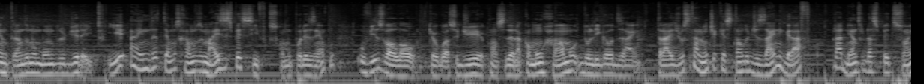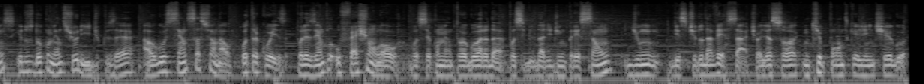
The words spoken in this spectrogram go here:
entrando no mundo do direito. E ainda temos ramos mais específicos, como por exemplo o Visual Law, que eu gosto de considerar como um ramo do legal design, traz justamente a questão do design gráfico para dentro das petições e dos documentos jurídicos. É algo sensacional. Outra coisa, por exemplo, o Fashion Law. Você comentou agora da possibilidade de impressão de um vestido da Versace. Olha só em que ponto que a gente chegou.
